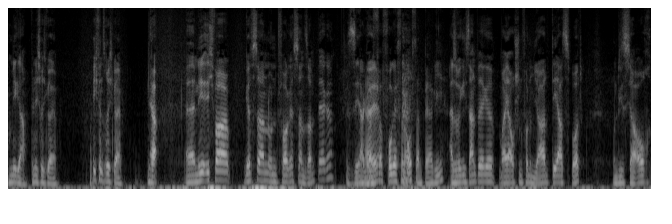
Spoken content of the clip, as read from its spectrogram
Mega. Finde ich richtig geil. Ich find's richtig geil. Ja. Äh, nee, ich war gestern und vorgestern Sandberge. Sehr Ja, geil. ich war vorgestern auch Sandbergi. Also wirklich, Sandberge war ja auch schon vor einem Jahr der Spot. Und dieses Jahr auch,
